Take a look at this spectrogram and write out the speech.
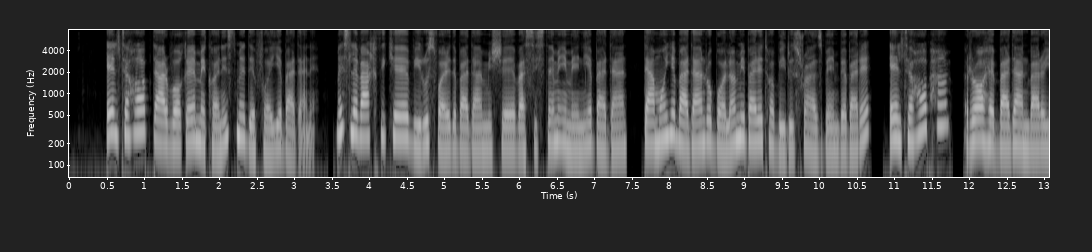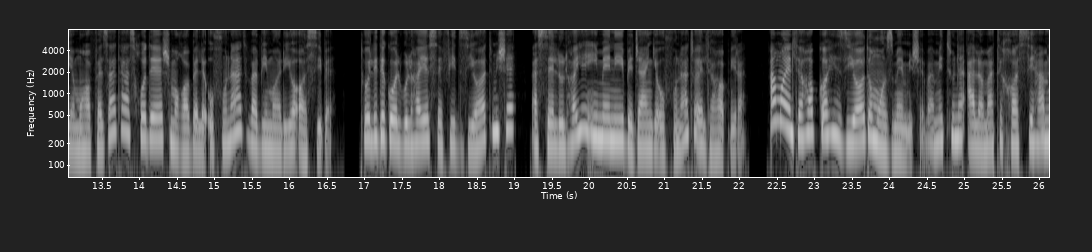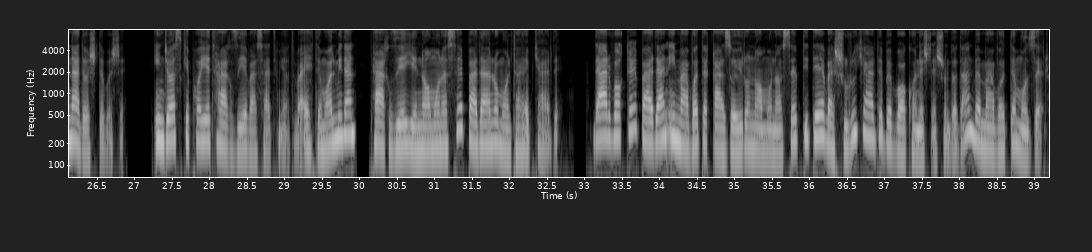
التهاب در واقع مکانیسم دفاعی بدنه. مثل وقتی که ویروس وارد بدن میشه و سیستم ایمنی بدن دمای بدن رو بالا می‌بره تا ویروس رو از بین ببره التهاب هم راه بدن برای محافظت از خودش مقابل عفونت و بیماری و آسیبه. تولید گلبولهای سفید زیاد میشه و سلولهای ایمنی به جنگ عفونت و التهاب میرن. اما التهاب گاهی زیاد و مزمن میشه و می‌تونه علامت خاصی هم نداشته باشه. اینجاست که پای تغذیه وسط میاد و احتمال میدن تغذیه نامناسب بدن رو ملتهب کرده. در واقع بدن این مواد غذایی رو نامناسب دیده و شروع کرده به واکنش نشون دادن به مواد مضر.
